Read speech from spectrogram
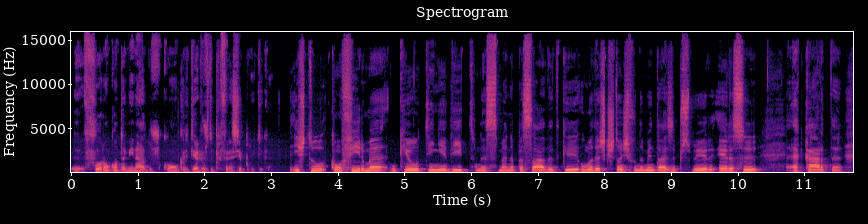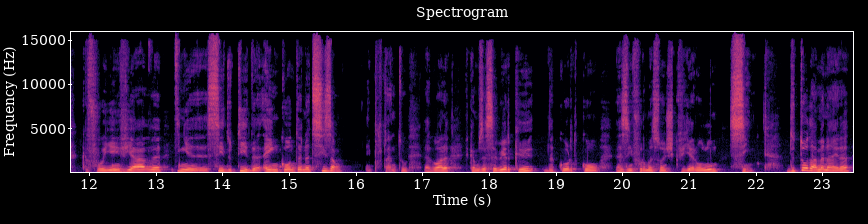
uh, foram contaminados com critérios de preferência política. Isto confirma o que eu tinha dito na semana passada, de que uma das questões fundamentais a perceber era se a carta que foi enviada tinha sido tida em conta na decisão. E, portanto, agora ficamos a saber que, de acordo com as informações que vieram ao lume, sim. De toda a maneira,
